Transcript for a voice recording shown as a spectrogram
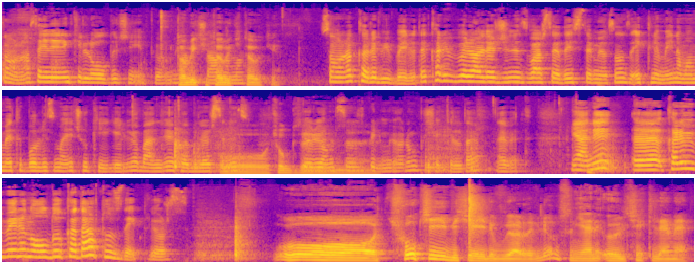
Sonra senin elin kirli olduğu için yapıyorum. Tabii ki tabii ki tabii ki. Sonra karabiberi de. Karabiber alerjiniz varsa ya da istemiyorsanız eklemeyin ama metabolizmaya çok iyi geliyor. Bence yapabilirsiniz. Oo çok güzel. Görüyor musunuz bilmiyorum bu şekilde. Evet. Yani e, karabiberin olduğu kadar tuz da ekliyoruz. Oo çok iyi bir şeydi bu arada biliyor musun? Yani ölçekleme.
